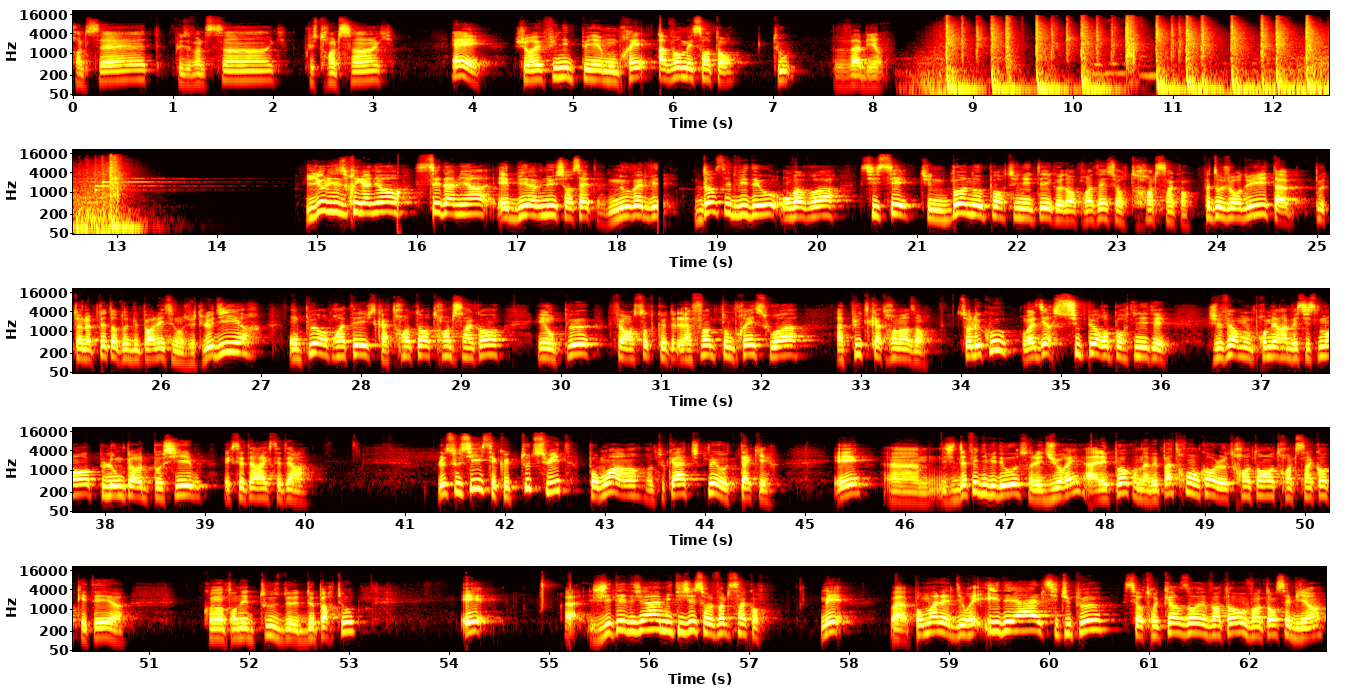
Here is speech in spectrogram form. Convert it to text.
37, plus 25, plus 35. Hey, j'aurais fini de payer mon prêt avant mes 100 ans. Tout va bien. Yo les esprits gagnants, c'est Damien et bienvenue sur cette nouvelle vidéo. Dans cette vidéo, on va voir si c'est une bonne opportunité que d'emprunter sur 35 ans. En fait, aujourd'hui, tu en as peut-être entendu parler, sinon je vais te le dire. On peut emprunter jusqu'à 30 ans, 35 ans et on peut faire en sorte que la fin de ton prêt soit à plus de 80 ans. Sur le coup, on va se dire super opportunité. Je vais faire mon premier investissement, plus longue période possible, etc. etc. Le souci, c'est que tout de suite, pour moi, hein, en tout cas, tu te mets au taquet. Et euh, j'ai déjà fait des vidéos sur les durées. À l'époque, on n'avait pas trop encore le 30 ans, 35 ans qui était euh, qu'on entendait tous de, partout. Et j'étais déjà mitigé sur le 25 ans. Mais pour moi, la durée idéale, si tu peux, c'est entre 15 ans et 20 ans. 20 ans, c'est bien.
